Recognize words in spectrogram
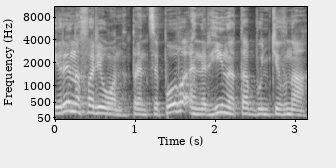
Ірина Фаріон принципова, енергійна та бунтівна.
